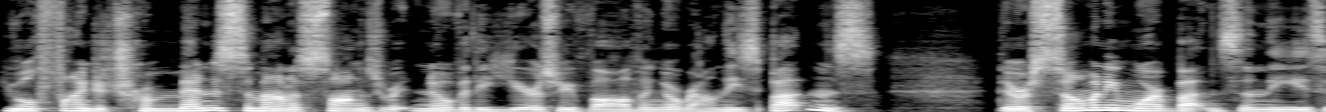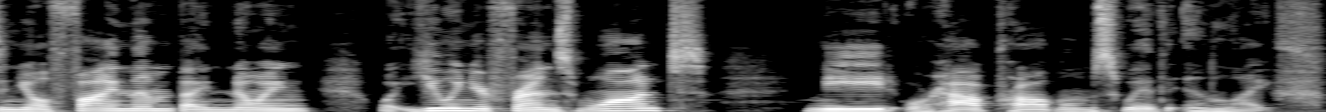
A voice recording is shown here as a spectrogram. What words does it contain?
You'll find a tremendous amount of songs written over the years revolving around these buttons. There are so many more buttons than these, and you'll find them by knowing what you and your friends want, need, or have problems with in life.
